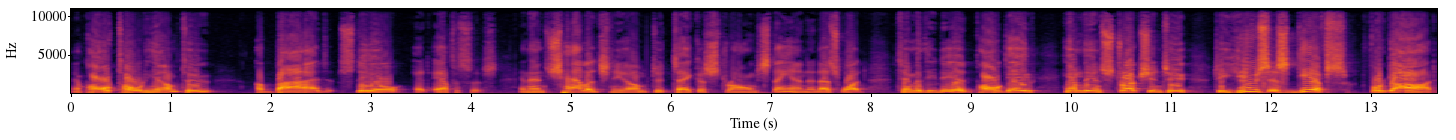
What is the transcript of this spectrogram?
And Paul told him to abide still at Ephesus and then challenged him to take a strong stand. And that's what Timothy did. Paul gave him the instruction to, to use his gifts for God.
